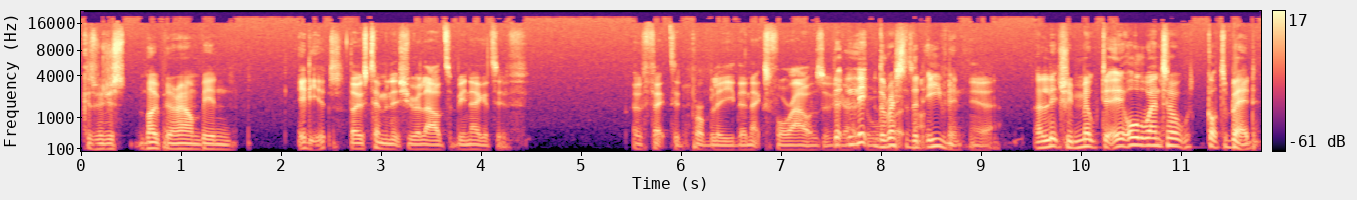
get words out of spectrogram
because we're just moping around being idiots. those ten minutes you're allowed to be negative affected probably the next four hours of The, your li- the rest of the time. evening, Yeah, I literally milked it all the way until I got to bed.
